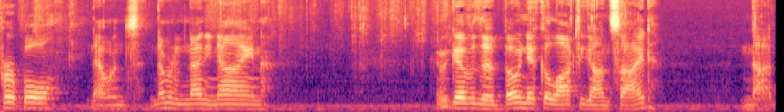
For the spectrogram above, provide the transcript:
purple. That one's number 99. Here we go with the Bo Nickal Octagon side. Not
